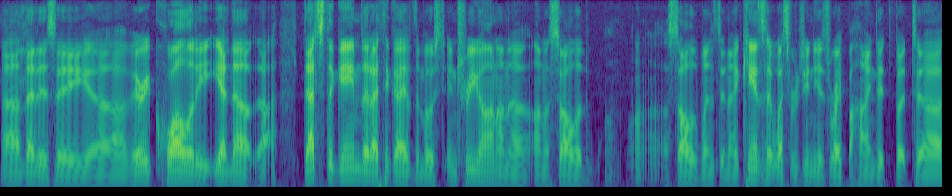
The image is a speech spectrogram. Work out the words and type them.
Uh, that is a uh, very quality. Yeah, no, uh, that's the game that I think I have the most intrigue on on a on a solid a solid Wednesday night. Kansas at West Virginia is right behind it, but uh,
